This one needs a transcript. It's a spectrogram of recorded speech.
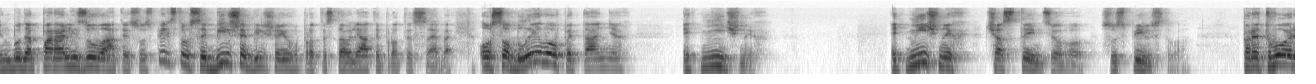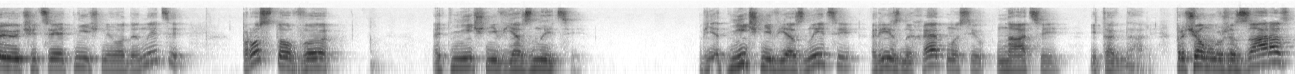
він буде паралізувати суспільство, все більше більше його протиставляти проти себе. Особливо в питаннях етнічних, етнічних частин цього суспільства, перетворюючи ці етнічні одиниці просто в етнічні в'язниці. В етнічні в'язниці різних етносів, націй і так далі. Причому вже зараз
